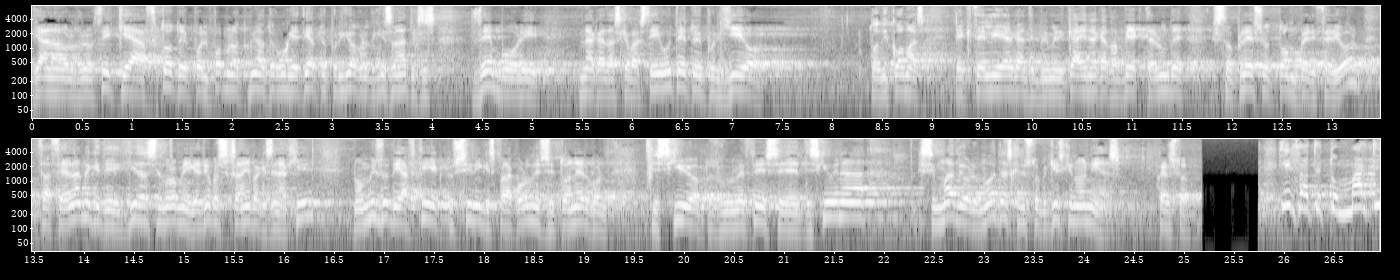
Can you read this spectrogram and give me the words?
για να ολοκληρωθεί και αυτό το υπολοιπόμενο τμήμα του έργου γιατί από το Υπουργείο Αγροτικής Ανάπτυξης δεν μπορεί να κατασκευαστεί ούτε το Υπουργείο το δικό μας εκτελεί έργα αντιπλημμυρικά, είναι έργα τα οποία εκτελούνται στο πλαίσιο των περιφερειών. Θα θέλαμε και τη δική σας συνδρομή. Γιατί όπως ξαναείπα και στην αρχή, νομίζω ότι αυτή η εκ του σύνεγγυ παρακολούθηση των έργων της ΧΙΟ από τους βουλευτές ε, της ΧΙΟ είναι ένα σημάδι οριμότητας και της τοπικής κοινωνίας. Ευχαριστώ. Ήρθατε το Μάρτι,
